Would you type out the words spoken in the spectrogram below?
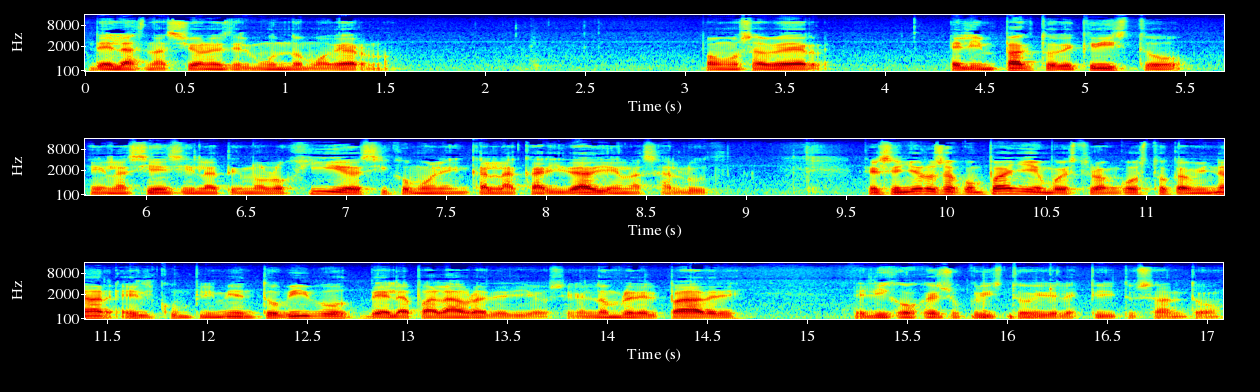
de las naciones del mundo moderno. Vamos a ver el impacto de Cristo en la ciencia y la tecnología, así como en la caridad y en la salud. El Señor os acompañe en vuestro angosto caminar el cumplimiento vivo de la palabra de Dios. En el nombre del Padre, del Hijo Jesucristo y del Espíritu Santo.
